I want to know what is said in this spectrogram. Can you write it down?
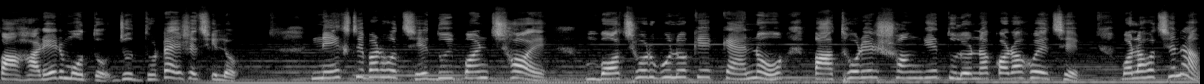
পাহাড়ের মতো যুদ্ধটা এসেছিল। নেক্সট এবার হচ্ছে দুই পয়েন্ট ছয়। বছরগুলোকে কেন পাথরের সঙ্গে তুলনা করা হয়েছে? বলা হচ্ছে না?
